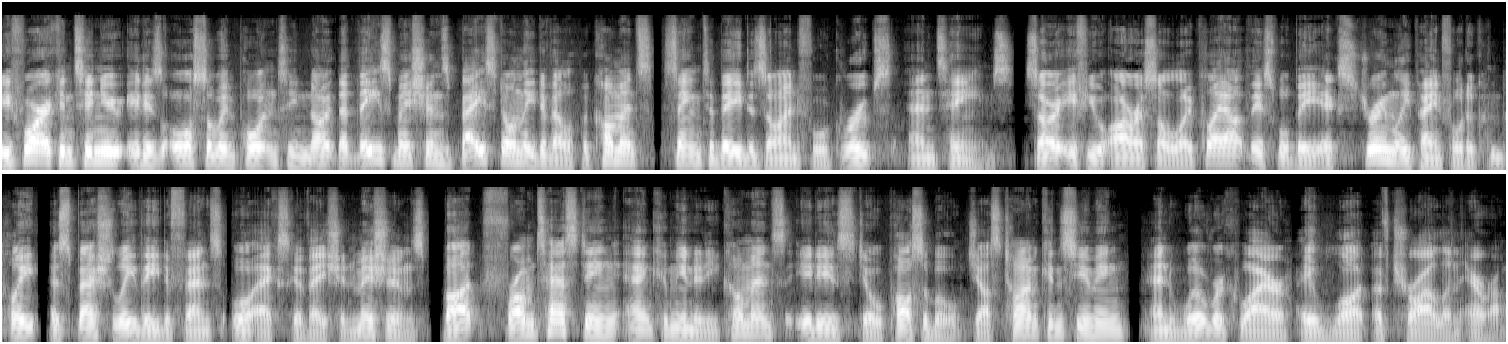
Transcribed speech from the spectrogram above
Before I continue, it is also important to note that these missions, based on the developer comments, seem to be designed for groups and teams. So if you are a solo player, this will be extremely painful to complete, especially the defense or excavation missions. But from testing and community comments, it is still possible, just time consuming and will require a lot of trial and error.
